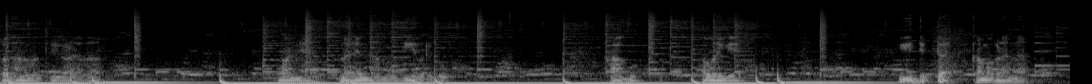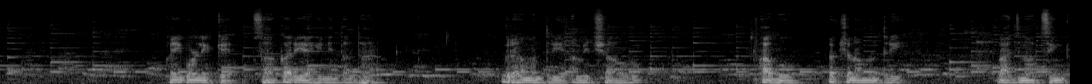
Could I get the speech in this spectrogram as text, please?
ಪ್ರಧಾನಮಂತ್ರಿಗಳಾದ ಮಾನ್ಯ ನರೇಂದ್ರ ಮೋದಿಯವರಿಗೂ ಹಾಗೂ ಅವರಿಗೆ ಈ ದಿಟ್ಟ ಕ್ರಮಗಳನ್ನು ಕೈಗೊಳ್ಳಲಿಕ್ಕೆ ಸಹಕಾರಿಯಾಗಿ ನಿಂತಹ ಗೃಹ ಮಂತ್ರಿ ಅಮಿತ್ ಶಾ ಅವರು ಹಾಗೂ ರಕ್ಷಣಾ ಮಂತ್ರಿ ರಾಜನಾಥ್ ಸಿಂಗ್,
